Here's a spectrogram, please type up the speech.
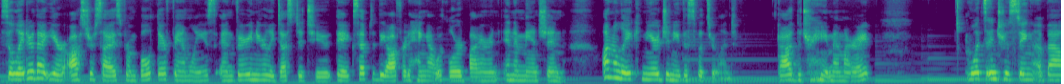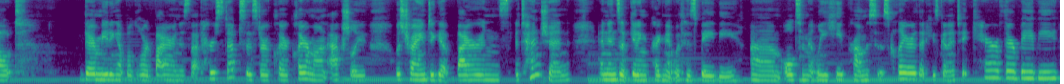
So later that year, ostracized from both their families and very nearly destitute, they accepted the offer to hang out with Lord Byron in a mansion on a lake near Geneva, Switzerland. God, the dream, am I right? What's interesting about their meeting up with Lord Byron is that her stepsister, Claire Clairmont, actually was trying to get Byron's attention and ends up getting pregnant with his baby. Um, ultimately, he promises Claire that he's going to take care of their baby,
